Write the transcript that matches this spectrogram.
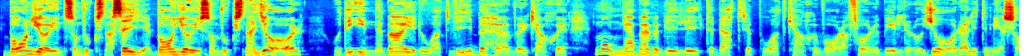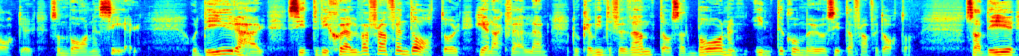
barn gör ju inte som vuxna säger, barn gör ju som vuxna gör. Och det innebär ju då att vi behöver kanske, många behöver bli lite bättre på att kanske vara förebilder och göra lite mer saker som barnen ser. Och det är ju det här, sitter vi själva framför en dator hela kvällen, då kan vi inte förvänta oss att barnen inte kommer att sitta framför datorn. Så att det är,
